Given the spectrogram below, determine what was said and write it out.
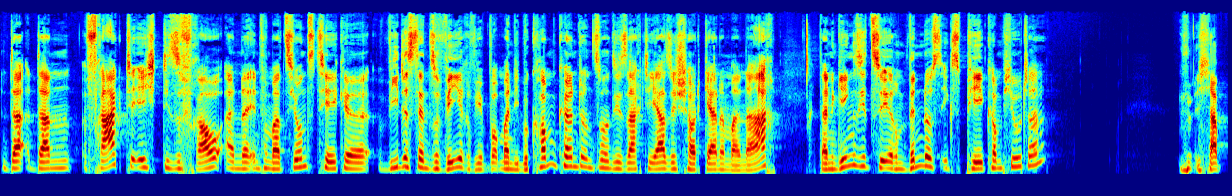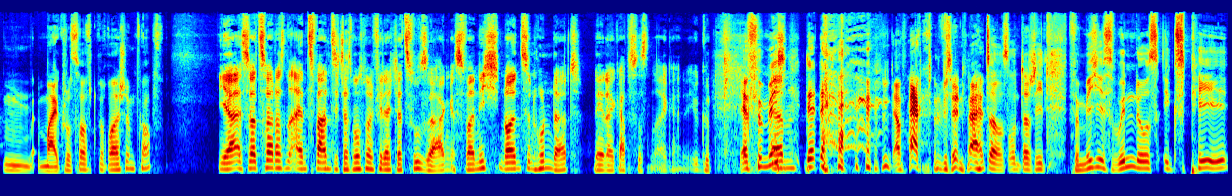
da, dann fragte ich diese Frau an der Informationstheke, wie das denn so wäre, wie, ob man die bekommen könnte und so. Und sie sagte, ja, sie schaut gerne mal nach. Dann ging sie zu ihrem Windows XP Computer. Ich habe ein Microsoft-Geräusch im Kopf. Ja, es war 2021, das muss man vielleicht dazu sagen. Es war nicht 1900. Nee, da gab es das nicht. Gut. Ja, für mich, Ähm. da, da merkt man wieder den Altersunterschied. Für mich ist Windows XP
